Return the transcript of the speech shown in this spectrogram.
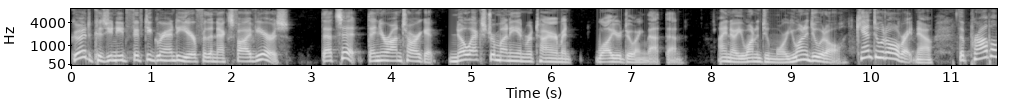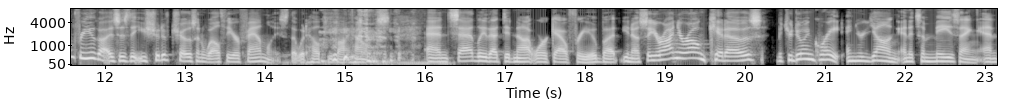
Good. Cause you need 50 grand a year for the next five years. That's it. Then you're on target. No extra money in retirement while you're doing that then. I know you want to do more. You want to do it all. Can't do it all right now. The problem for you guys is that you should have chosen wealthier families that would help you buy homes. and sadly, that did not work out for you. But, you know, so you're on your own, kiddos, but you're doing great and you're young and it's amazing. And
